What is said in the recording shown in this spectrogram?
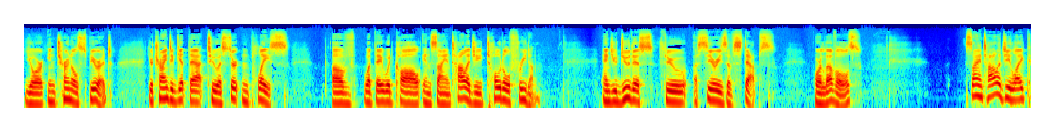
your internal spirit. You're trying to get that to a certain place of what they would call in Scientology total freedom. And you do this through a series of steps or levels. Scientology, like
